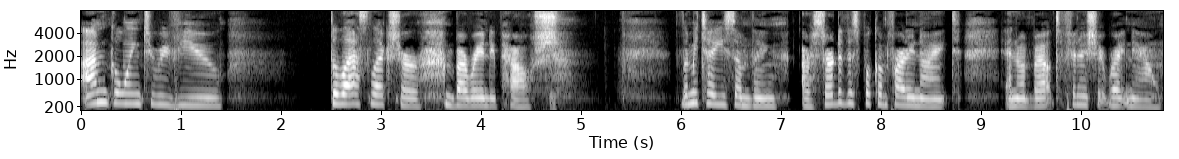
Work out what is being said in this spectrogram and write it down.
I'm going to review the last lecture by Randy Pausch. Let me tell you something. I started this book on Friday night, and I'm about to finish it right now.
